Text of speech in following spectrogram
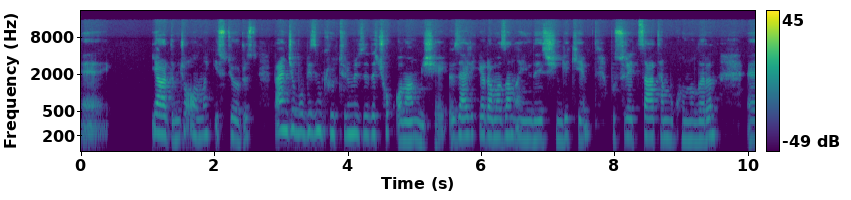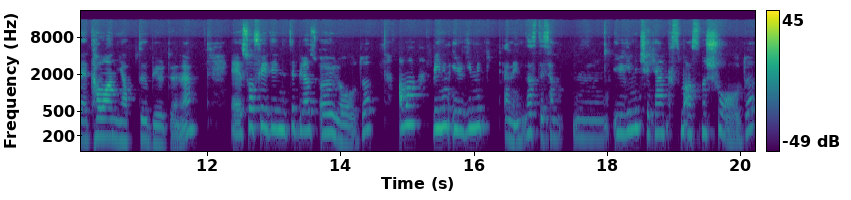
eee, yardımcı olmak istiyoruz. Bence bu bizim kültürümüzde de çok olan bir şey. Özellikle Ramazan ayındayız şimdi ki bu süreç zaten bu konuların, eee, tavan yaptığı bir dönem. Eee, Sofya Deniz'de biraz öyle oldu ama benim ilgimi, hani, nasıl desem, ilgimi çeken kısmı aslında şu oldu:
